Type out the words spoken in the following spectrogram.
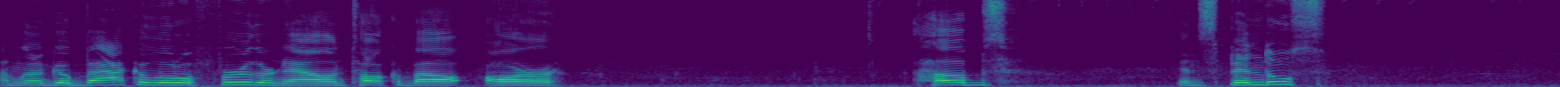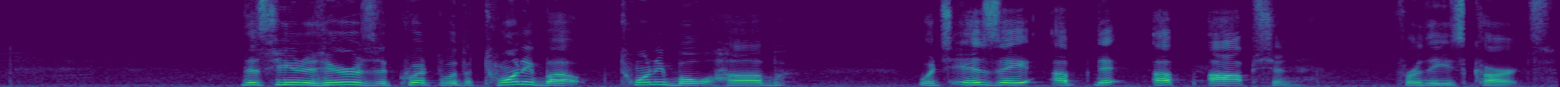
I'm going to go back a little further now and talk about our hubs and spindles. This unit here is equipped with a 20 bolt, 20 bolt hub, which is a up, up option for these carts.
